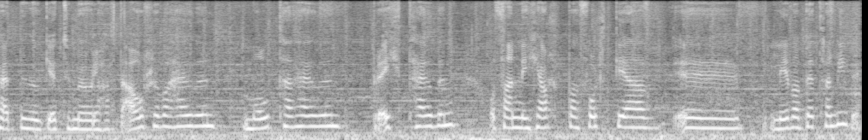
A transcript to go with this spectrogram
hvernig þú getur mögulega haft áhrif á hegðun, mótað hegðun, breytt hegðun og þannig hjálpa fólki að uh, lifa betra lífi.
